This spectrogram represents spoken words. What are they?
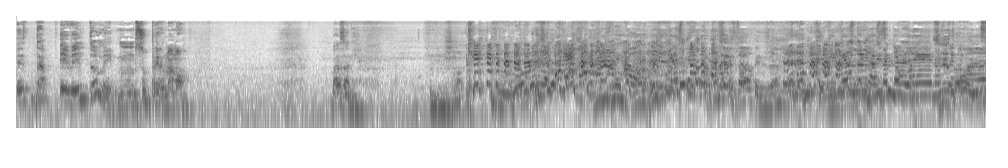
este evento me mm, super mamó. Vas, Dani. Apenas estaba pensando. el aspecto bueno, Sí, estaba.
